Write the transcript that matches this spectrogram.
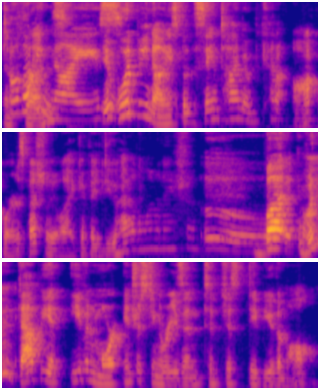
and Oh, friends. that'd be nice. It would be nice, but at the same time, it would be kind of awkward, especially like if they do have an elimination. Ooh. But wouldn't that be an even more interesting reason to just debut them all?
